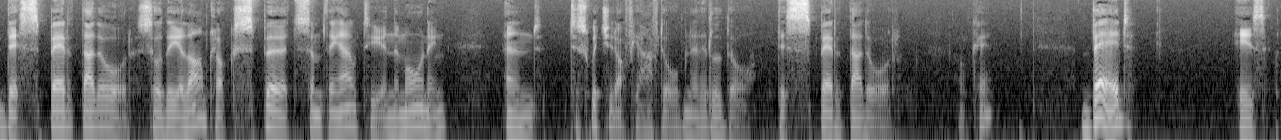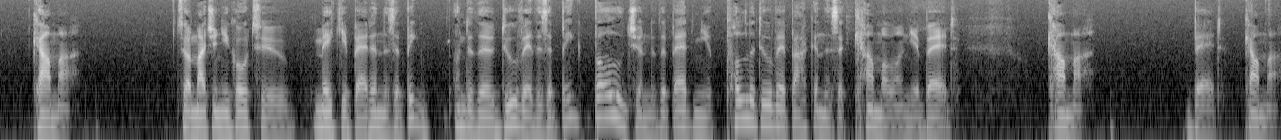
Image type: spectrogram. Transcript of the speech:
despertador. So the alarm clock spurts something out to you in the morning, and to switch it off, you have to open a little door. Despertador. Okay? Bed is cama. So imagine you go to make your bed and there's a big under the duvet there's a big bulge under the bed and you pull the duvet back and there's a camel on your bed. Cama. Bed. Cama.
